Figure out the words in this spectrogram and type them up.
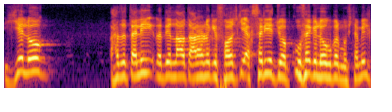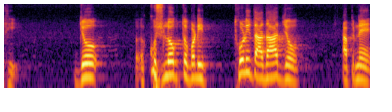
یہ لوگ حضرت علی رضی اللہ تعالیٰ عنہ کی فوج کی اکثریت جو اب کوفے کے لوگوں پر مشتمل تھی، جو کچھ لوگ تو بڑی تھوڑی تعداد جو اپنے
